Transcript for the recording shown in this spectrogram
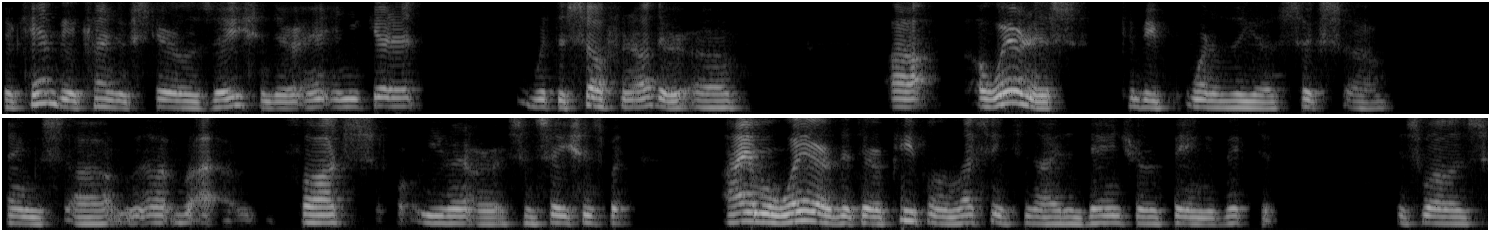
there can be a kind of sterilization there, and, and you get it with the self and other. Uh, uh, awareness can be one of the uh, six uh, things, uh, uh, thoughts, even or sensations. But I am aware that there are people in Lexington tonight in danger of being evicted, as well as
